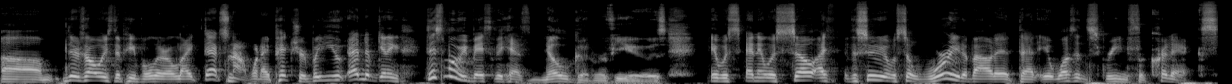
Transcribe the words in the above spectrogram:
Um, there's always the people that are like, "That's not what I pictured," but you end up getting this movie. Basically, has no good reviews. It was, and it was so. I, the studio was so worried about it that it wasn't screened for critics.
